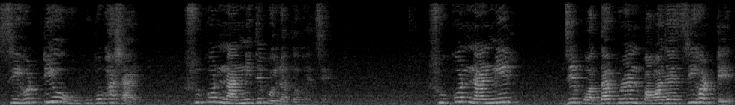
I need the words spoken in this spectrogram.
শ্রীহট্টীয় উপ- উপভাষায় শুকর নান্নিতে পরিণত হয়েছে। শুকর নান্নির যে পদ্মাপুরাণ পাওয়া যায় শ্রীহট্টে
